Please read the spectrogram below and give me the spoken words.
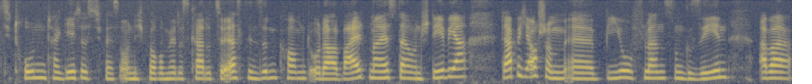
Zitronentagetes, ich weiß auch nicht, warum mir das gerade zuerst in den Sinn kommt, oder Waldmeister und Stevia, da habe ich auch schon äh, Biopflanzen gesehen, aber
